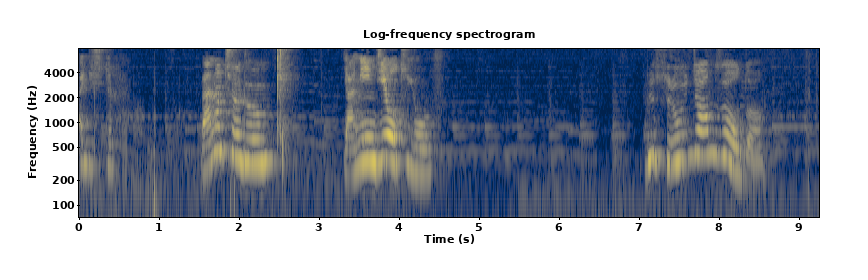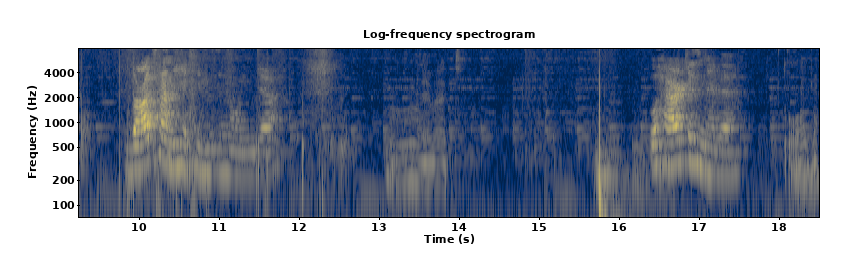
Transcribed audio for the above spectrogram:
Ay düştü. Ben atıyorum. Yani ince atıyor. Bir sürü oyuncağımız oldu. Zaten hepimizin oyuncağı. Hmm, evet. Bu herkesin evi. Doğru.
